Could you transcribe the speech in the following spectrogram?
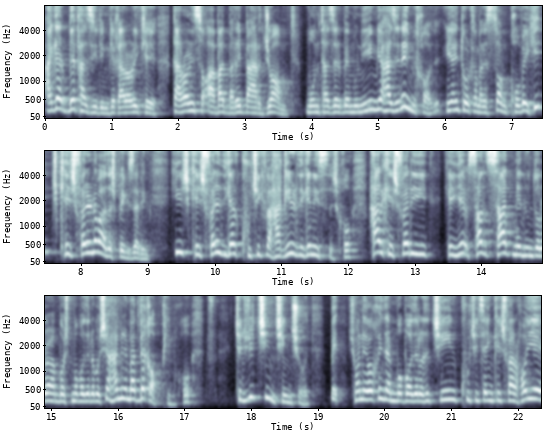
اگر بپذیریم که قراری که قرار نیست ابد برای برجام منتظر بمونیم یا هزینه می‌خواد این ترکمنستان کوه هیچ کشوری نه ازش بگذریم. هیچ کشور دیگر کوچیک و حقیر دیگه نیستش. خب هر کشوری که 100 میلیون دلار هم باش مبادله باشه همین بعد بقاپیم. خب چجوری چین چین شد؟ شما نگاه کنید در مبادلات چین کوچکترین کشورهای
